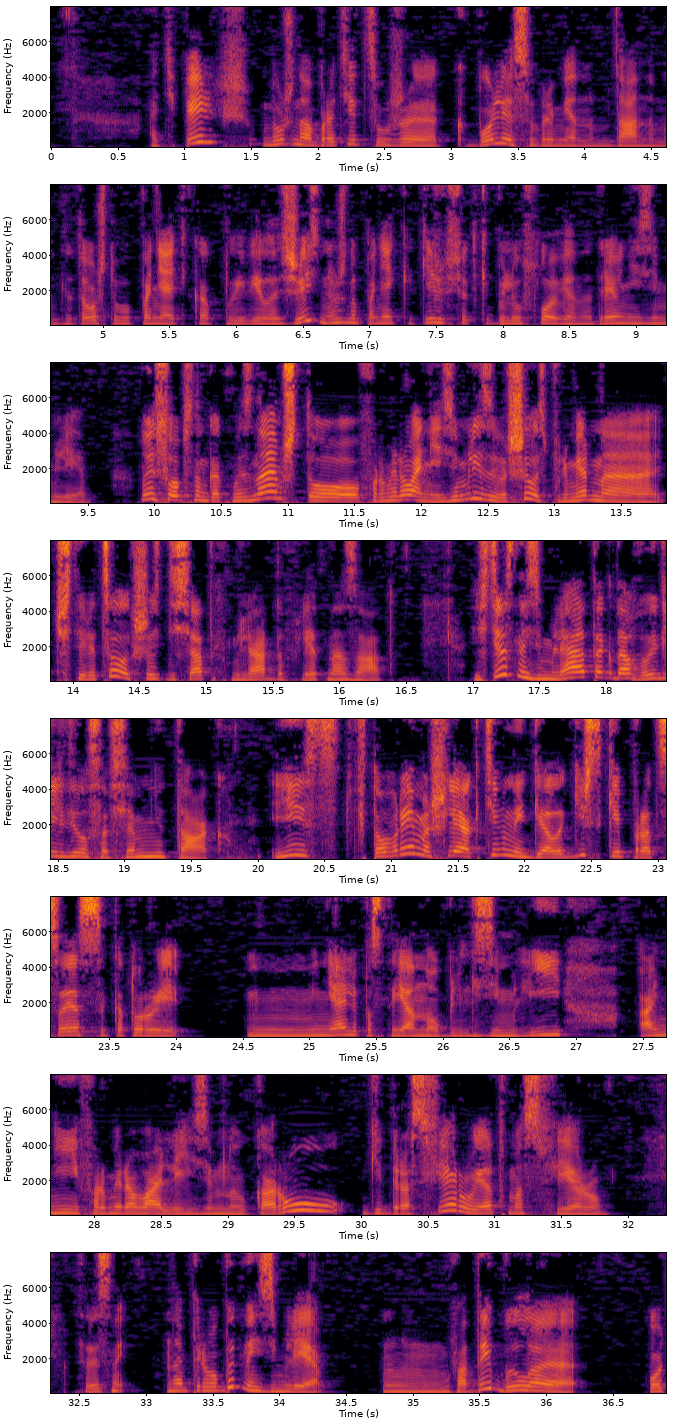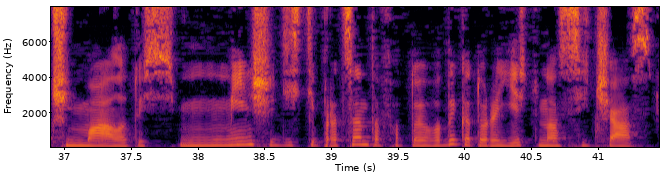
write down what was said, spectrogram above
А теперь нужно обратиться уже к более современным данным. Для того, чтобы понять, как появилась жизнь, нужно понять, какие же все-таки были условия на Древней Земле. Ну и, собственно, как мы знаем, что формирование Земли завершилось примерно 4,6 миллиардов лет назад. Естественно, Земля тогда выглядела совсем не так. И в то время шли активные геологические процессы, которые меняли постоянно облик Земли, они формировали земную кору, гидросферу и атмосферу. Соответственно, на первобытной Земле воды было очень мало, то есть меньше 10% от той воды, которая есть у нас сейчас.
